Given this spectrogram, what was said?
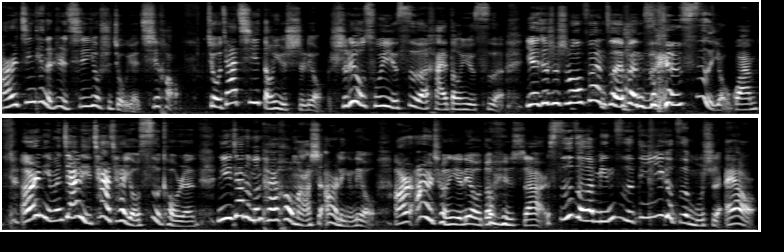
而今天的日期又是九月七号。”九加七等于十六，十六除以四还等于四，也就是说犯罪分子跟四有关。而你们家里恰恰有四口人，你家的门牌号码是二零六，而二乘以六等于十二。死者的名字第一个字母是 L，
